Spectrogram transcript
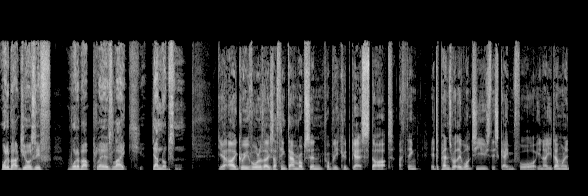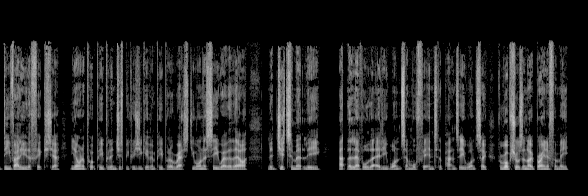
What about Joseph? What about players like Dan Robson? Yeah, I agree with all of those. I think Dan Robson probably could get a start. I think it depends what they want to use this game for. You know, you don't want to devalue the fixture. You don't want to put people in just because you're giving people a rest. You want to see whether they are legitimately at the level that Eddie wants and will fit into the patterns that he wants. So for Robshaw's a no-brainer for me.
